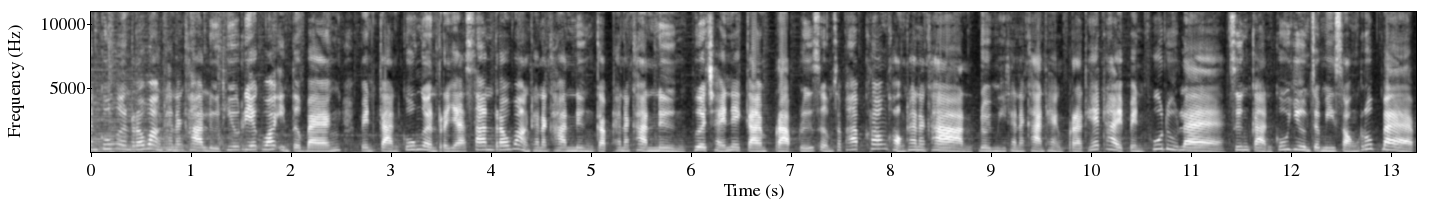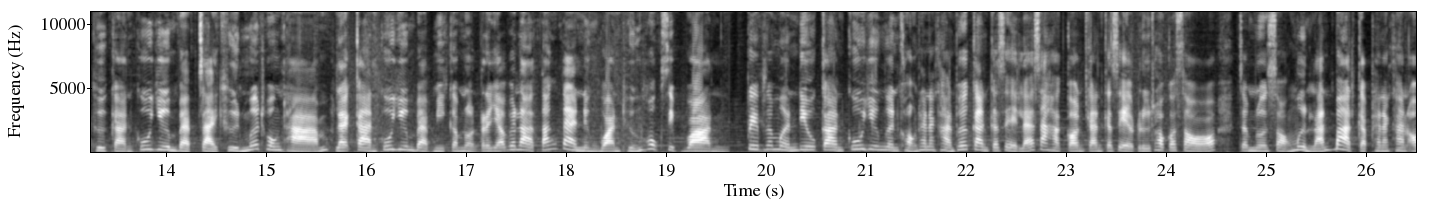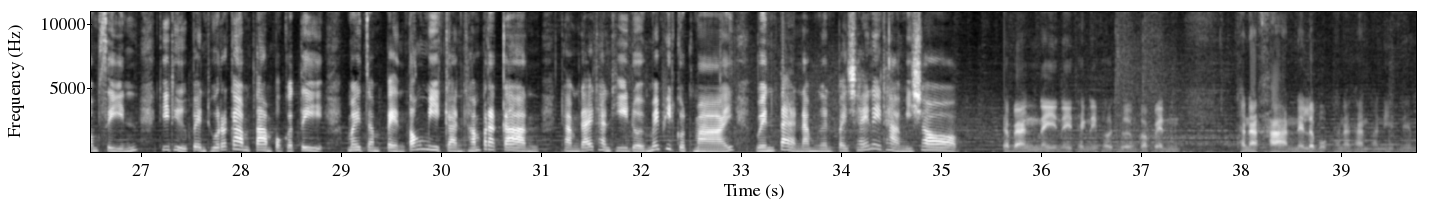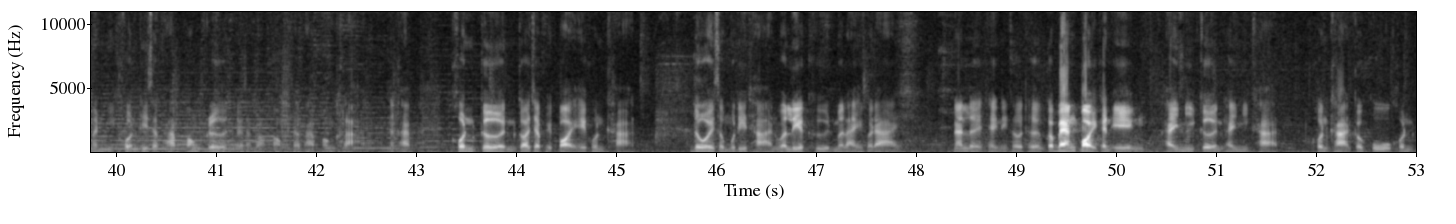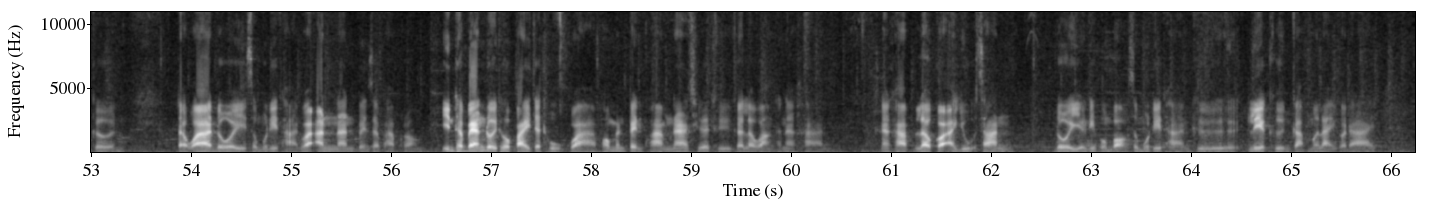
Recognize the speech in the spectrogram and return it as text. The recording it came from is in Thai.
การกู้เงินระหว่างธนาคารหรือที่เรียกว่าอินเตอร์แบงก์เป็นการกู้เงินระยะสั้นระหว่างธนาคารหนึ่งกับธนาคารหนึ่งเพื่อใช้ในการปรับหรือเสริมสภาพคล่องของธนาคาร โดยมีธนาคารแห่งประเทศไทยเป็นผู้ดูแล ซึ่งการกู้ยืมจะมี 2 รูปแบบ คือการกู้ยืมแบบจ่ายคืนเมื่อทวงถาม และการกู้ยืมแบบมีกำหนดระยะเวลาตั้งแต่ 1 วันถึง 60 วันเปรียบเสมือนดีลการกู้ยืมเงินของธนาคารเพื่อการเกษตรและสหกรณ์การเกษตรหรือทกสจำนวน 20,000 ล้านบาทกับธนาคารออมสิน ที่ถือเป็นธุรกรรมตามปกติ ไม่จำเป็นต้องมีการค้ำประกันทำได้ทันทีโดยไม่ผิดกฎหมาย เว้นแต่นำเงินไปใช้ในทางมิชอบแต่แบงก์ในในเทคนิคเทอมก็เป็นธนาคารในระบบธนาคารพาณิชย์เนี่ยมันมีคนที่สภาพคล่องเกินกับสภาพคล่องสภาพคล่องขาดนะครับคนเกินก็จะไปปล่อยให้คนขาด โดยสมมุติฐานว่าเรียกคืนเมื่อไหร่ก็ได้ นั่นเลยเทคนิคเทอมก็แบงก์ปล่อยกันเอง ใครมีเกินใครมีขาด คนขาดก็กู้คนเกิน แต่ว่าโดยสมมติฐานว่าอันนั้นเป็นสภาพคล่องอินเทอร์แบงก์โดยทั่วไปจะถูกกว่า เพราะมันเป็นความน่าเชื่อถือกันระหว่างธนาคารนะครับแล้วก็อายุสั้นโดยอย่างที่ผมบอกสมมติฐานคือเรียกคืนกลับเมื่อไหร่ก็ได้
